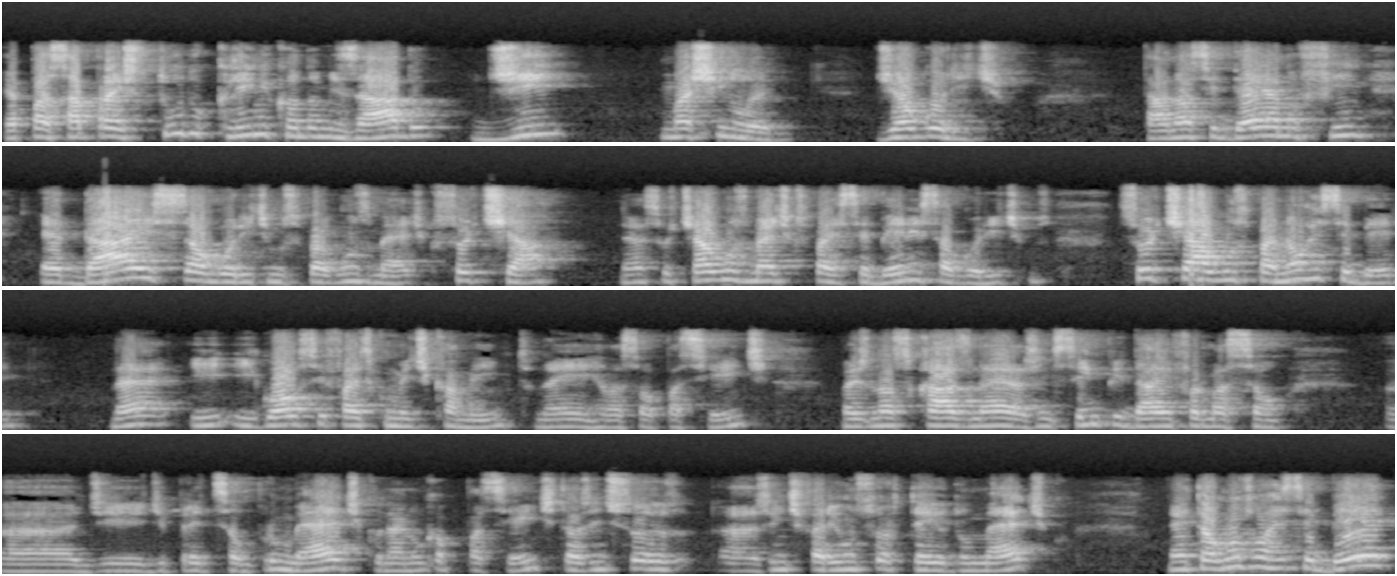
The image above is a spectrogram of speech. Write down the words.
é passar para estudo clínico randomizado de machine learning, de algoritmo. Tá? A nossa ideia, no fim, é dar esses algoritmos para alguns médicos, sortear, né? sortear alguns médicos para receberem esses algoritmos, sortear alguns para não receberem, né? E, igual se faz com medicamento, né, em relação ao paciente, mas no nosso caso, né, a gente sempre dá a informação uh, de, de, predição para o médico, né, nunca para o paciente. Então, a gente, a gente faria um sorteio do médico. Né, então, alguns vão receber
